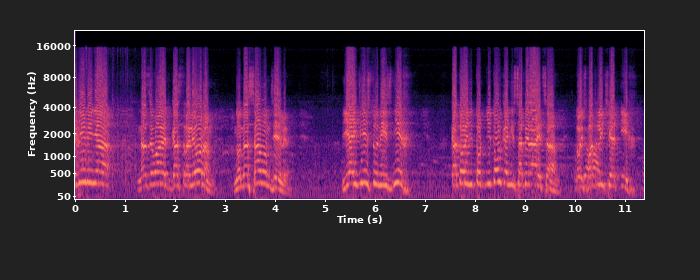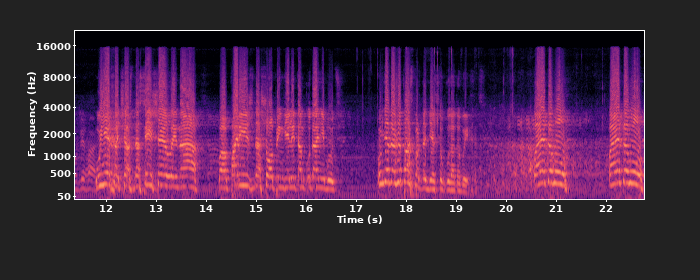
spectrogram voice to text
Они меня называют гастролером, но на самом деле я единственный из них, который не, не только не собирается, то есть в отличие от них, уехать сейчас на Сейшелы, на э, Париж, на шопинг или там куда-нибудь. У меня даже паспорта нет, чтобы куда-то выехать. Поэтому, поэтому,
